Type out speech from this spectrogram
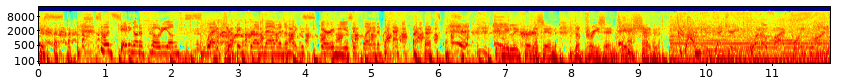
Someone standing on a podium, sweat dripping from them, and like the scary music playing in the background. Jamie Lee Curtis in The Presentation. New Country 105.1.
